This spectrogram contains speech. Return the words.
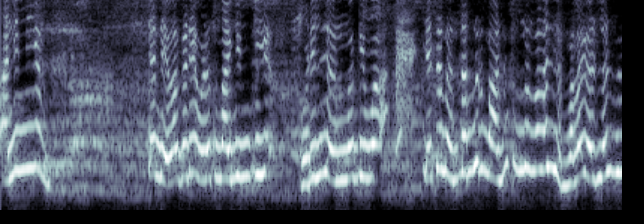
आणि मी त्या देवाकडे एवढंच मागीन की पुढील जन्म किंवा याच्यानंतर जर माणूस म्हणून मला जन्माला घडलाच तर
